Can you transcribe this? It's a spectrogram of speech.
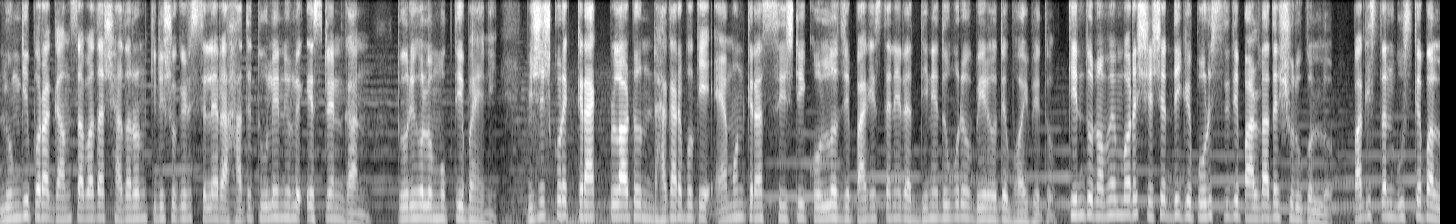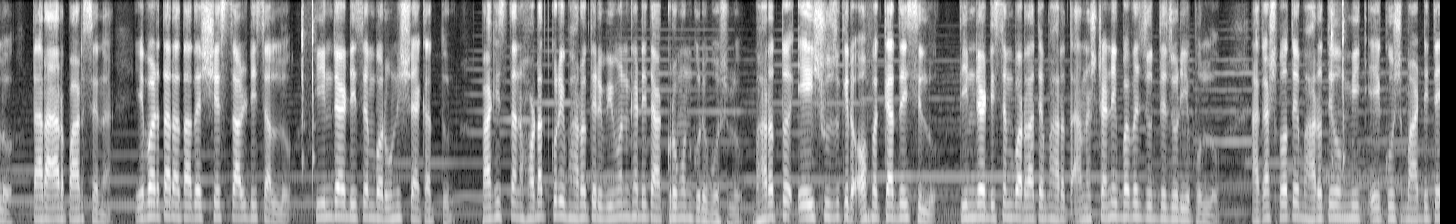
লুঙ্গি পরা গামছা বাঁধা সাধারণ কৃষকের ছেলেরা হাতে তুলে নিল স্টেন গান। তৈরি হলো মুক্তি বাহিনী। বিশেষ করে ক্র্যাক প্লাটুন ঢাকার বুকে এমন ক্রাশ সৃষ্টি করল যে পাকিস্তানিরা দিনে দুপুরেও বের হতে ভয় পেত। কিন্তু নভেম্বরের শেষের দিকে পরিস্থিতি পাল্টাতে শুরু করল। পাকিস্তান বুঝতে পারল, তারা আর পারছে না। এবার তারা তাদের শেষ চালটি চাললো। তিনটা ডিসেম্বর উনিশশো একাত্তর। পাকিস্তান হঠাৎ করে ভারতের বিমান ঘাঁটিতে আক্রমণ করে বসল। ভারত তো এই সুযোগের অপেক্ষাতেই ছিল তিনটা ডিসেম্বর রাতে ভারত আনুষ্ঠানিকভাবে যুদ্ধে জড়িয়ে পড়ল। আকাশপথে ভারতীয় মিগ একুশ মাটিতে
